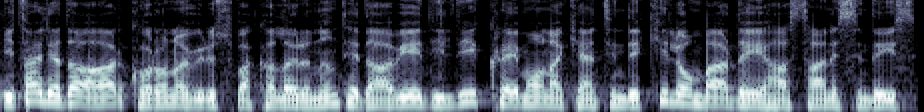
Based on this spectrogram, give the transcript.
İtalya'da ağır koronavirüs vakalarının tedavi edildiği Cremona kentindeki Lombardiya Hastanesi'ndeyiz.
